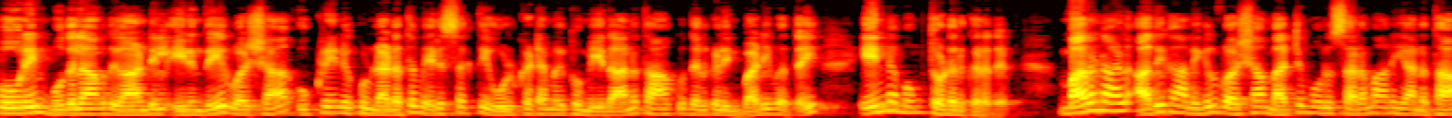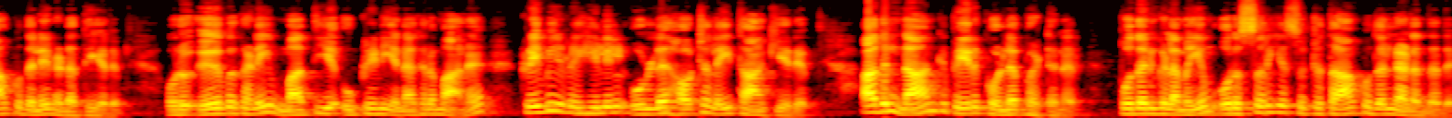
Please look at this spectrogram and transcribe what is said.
போரின் முதலாவது ஆண்டில் இருந்தே ரஷ்யா உக்ரைனுக்குள் நடத்தும் எரிசக்தி உள்கட்டமைப்பு மீதான தாக்குதல்களின் வடிவத்தை இன்னமும் தொடர்கிறது. மறுநாள் அதிகாலையில் ரஷ்யா மற்றும் ஒரு சரமாரியான தாக்குதலை நடத்தியது. ஒரு ஏவுகணை மத்திய உக்ரைனிய நகரமான கிரிவி ரஹிலில் உள்ள ஹோட்டலை தாக்கியது. அதில் நான்கு பேர் கொல்லப்பட்டனர். புதன்கிழமையும் ஒரு சிறிய சுற்று தாக்குதல் நடந்தது.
